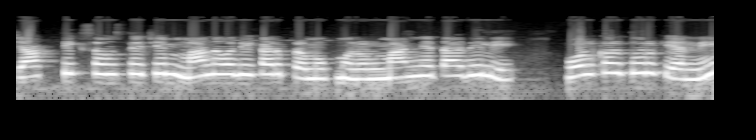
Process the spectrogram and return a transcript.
जागतिक संस्थेचे मानवाधिकार प्रमुख म्हणून मान्यता दिली. वोल्कर तुर्क यांनी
